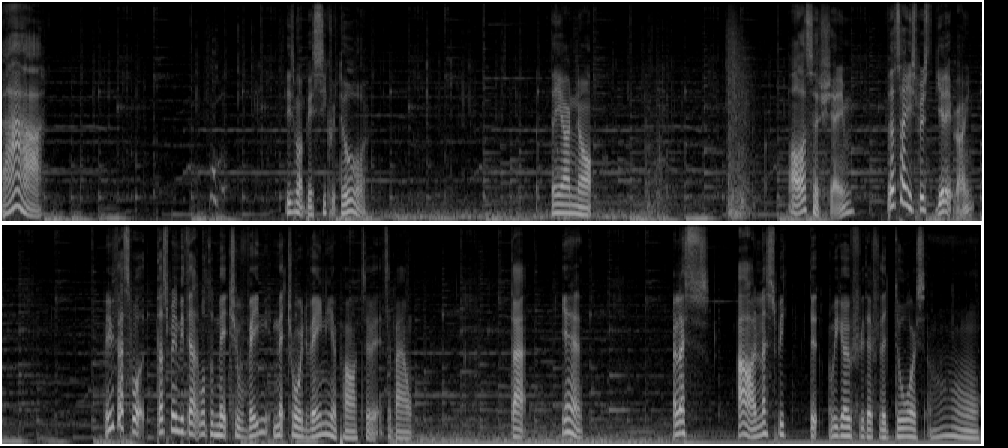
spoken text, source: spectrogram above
Ah! These might be a secret door. They are not. Oh, that's a shame. But that's how you're supposed to get it, right? Maybe that's what that's maybe that what the Metroidvania, Metroidvania part of it's about. That, yeah. Unless ah, unless we we go through there for the doors. Oh.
